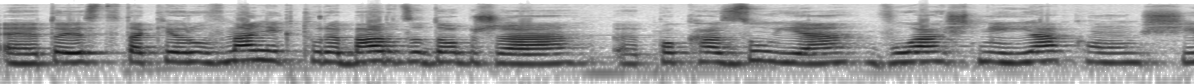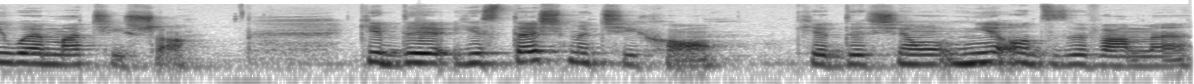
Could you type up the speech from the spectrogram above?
E, to jest takie równanie, które bardzo dobrze e, pokazuje właśnie, jaką siłę ma cisza. Kiedy jesteśmy cicho, kiedy się nie odzywamy,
